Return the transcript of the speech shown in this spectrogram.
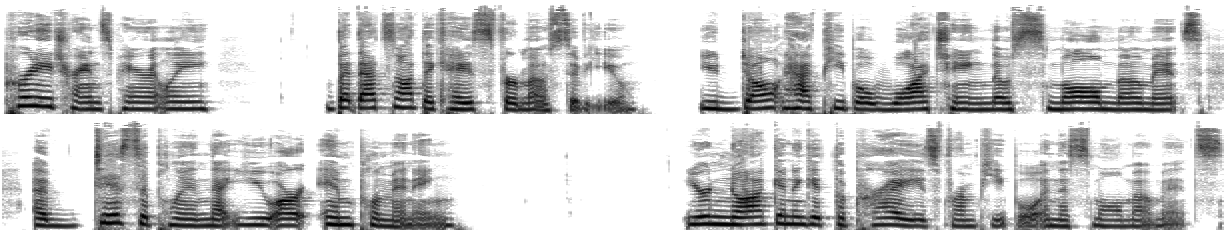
pretty transparently, but that's not the case for most of you. You don't have people watching those small moments of discipline that you are implementing. You're not going to get the praise from people in the small moments.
